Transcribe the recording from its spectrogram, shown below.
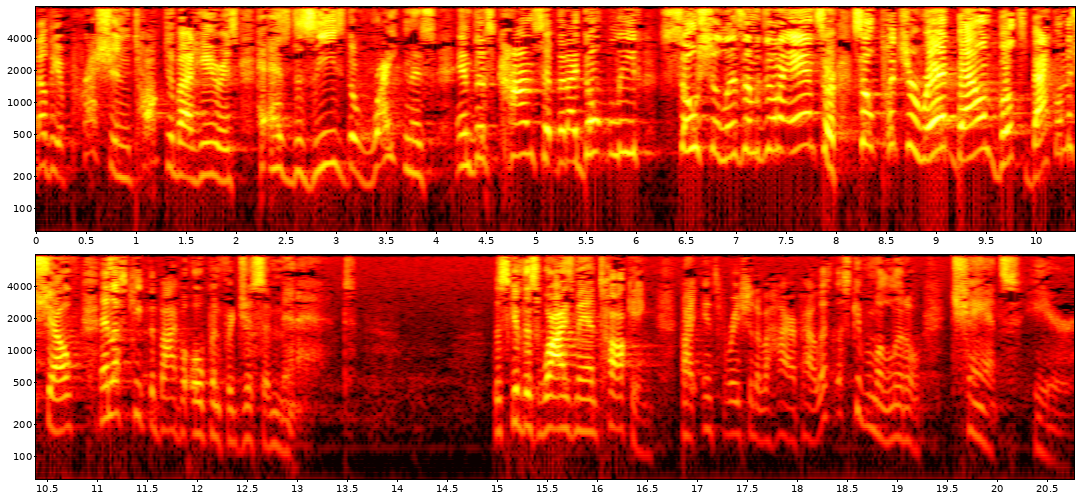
Now the oppression talked about here is, has diseased the rightness in this concept that I don't believe socialism is going to answer. So put your red bound books back on the shelf and let's keep the Bible open for just a minute. Let's give this wise man talking by inspiration of a higher power. Let's, let's give him a little chance here.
